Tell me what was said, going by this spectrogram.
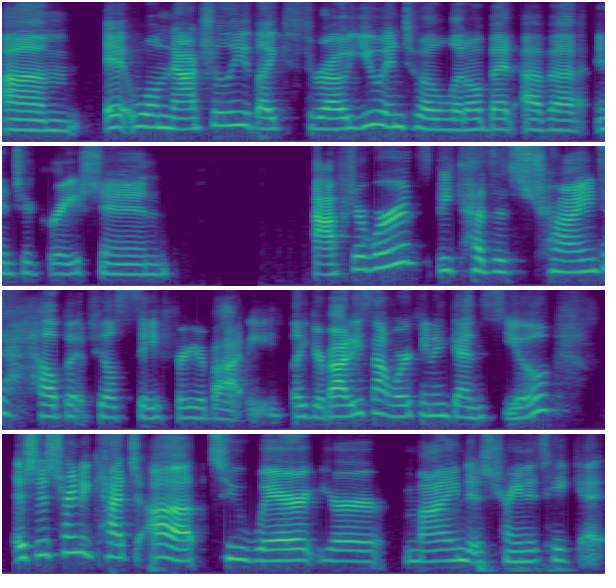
um, it will naturally like throw you into a little bit of a integration afterwards because it's trying to help it feel safe for your body. Like your body's not working against you. It's just trying to catch up to where your mind is trying to take it.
